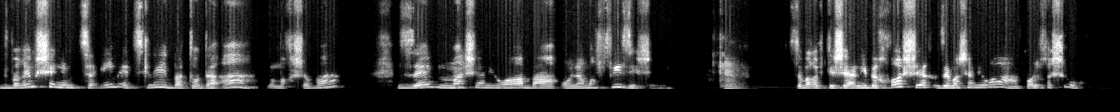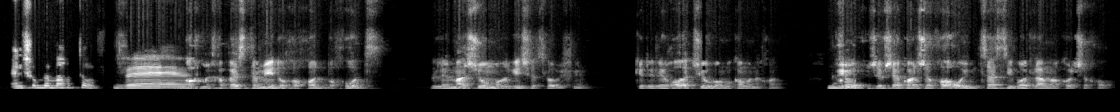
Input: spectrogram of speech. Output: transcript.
דברים שנמצאים אצלי בתודעה, במחשבה, זה מה שאני רואה בעולם הפיזי שלי. כן. זאת אומרת, כשאני בחושך, זה מה שאני רואה, הכל חשוך, אין שום דבר טוב. ו... המוח מחפש תמיד הוכחות בחוץ למה שהוא מרגיש אצלו בפנים, כדי לראות שהוא במקום הנכון. נכון. ואם הוא חושב שהכל שחור, הוא ימצא סיבות למה הכל שחור.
